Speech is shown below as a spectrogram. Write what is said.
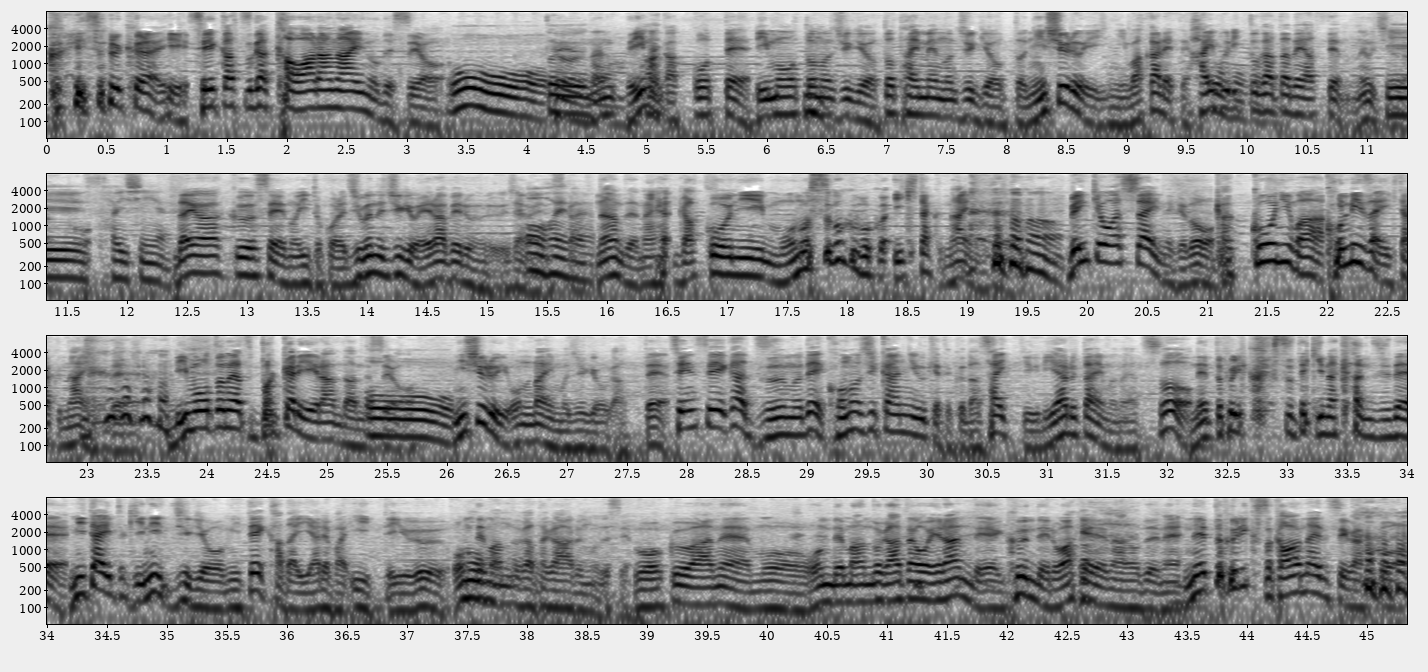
くりするくらい生活が変わらないのですよ。おおというのは。なんで今はい。学校ってリモートの授業と対面の授業と2種類に分かれてハイブリッド型でやってんのねうちの学校。えー、配信やね。大学生のいいところは自分で授業選べるじゃないですはいはいなんでね学校にものすごく僕は行きたくないので。勉強はしたいんだけど学校には金輪際行きたくないので リモートのやつばっかり選んだんですよ。おー。2種類オンラインも授業があって先生が Zoom でこの時間に受けてくださいっていうリアルタイムのやつと Netflix 的な感じで見たい時に授業を見て課題やればいいっていうオンデマンド型があるのですよ。僕はねもうオンデマンド型を選んで組んでるわけなのでね。Netflix と変わんないですよ学校。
